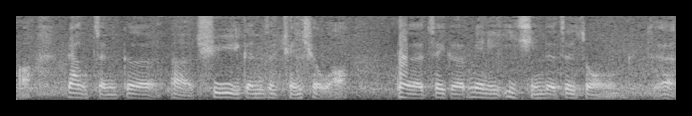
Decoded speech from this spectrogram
啊，让整个呃区域跟这全球哦的这个面临疫情的这种呃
